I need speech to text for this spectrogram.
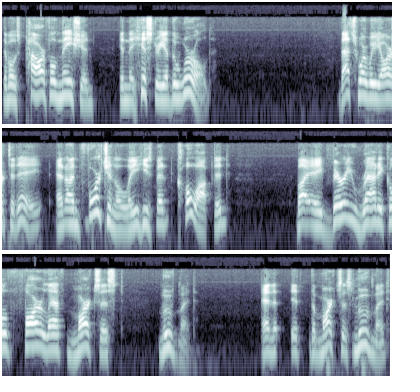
the most powerful nation in the history of the world. That's where we are today. And unfortunately, he's been co-opted by a very radical far-left Marxist movement. And it, the Marxist movement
